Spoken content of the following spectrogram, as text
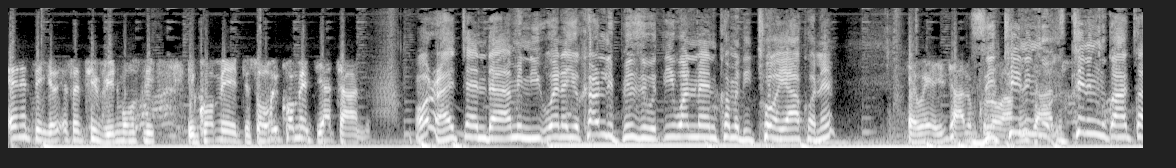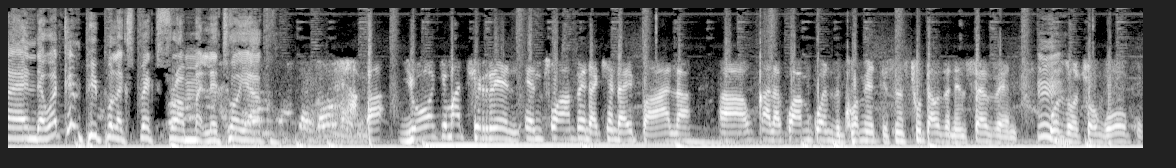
Anything? Esetivini mostly. I-comedy so i-comedy iyathandwa All right, and uh, I mean, you, when you're currently busy with the one man comedy tour yakho, ne? ewe injalo Zithini injalo. and uh, what can people expect from le tour yakho? Ah, yonke imaterial entswampe endakhe ndayibhala ah, uqala kwam kwenza icomedy since 2007 kuzotsho ngoku.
